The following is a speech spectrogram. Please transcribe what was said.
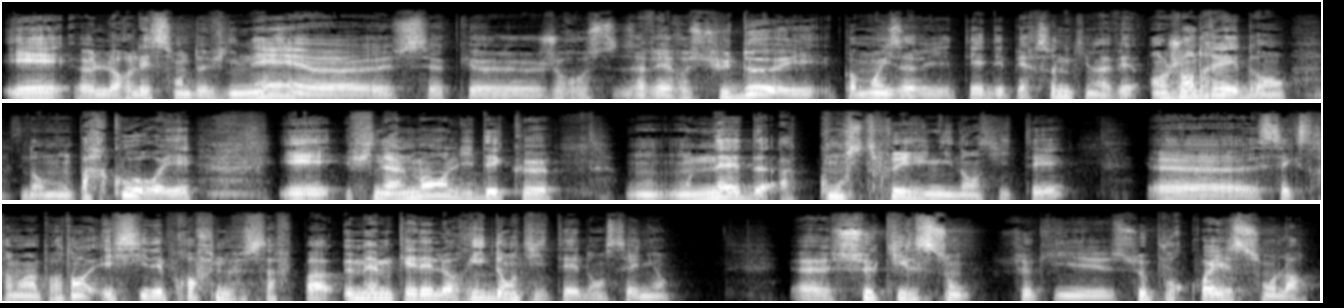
et euh, leur laissant deviner ce que j'avais reçu d'eux et comment ils avaient été des personnes qui m'avaient engendré dans, dans mon parcours. Et finalement, l'idée qu'on on aide à construire une identité, euh, c'est extrêmement important. Et si les profs ne savent pas eux-mêmes quelle est leur identité d'enseignant, euh, ce qu'ils sont, ce, qui, ce pourquoi ils sont là,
